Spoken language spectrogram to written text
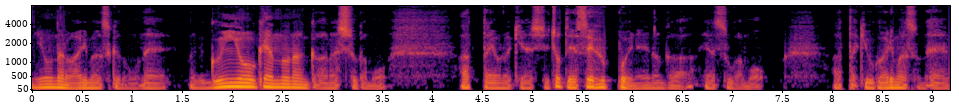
いろんなのありますけどもね、なんか軍用犬のなんか話とかもあったような気がして、ちょっと SF っぽいね、なんかやつとかもあった記憶ありますね。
